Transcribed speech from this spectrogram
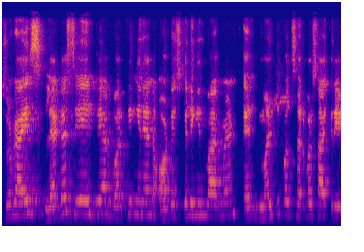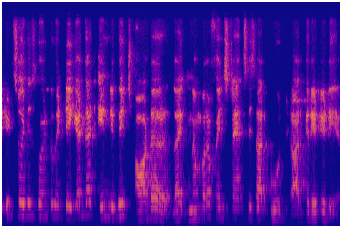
So guys, let us say if we are working in an auto scaling environment and multiple servers are created, so it is going to indicate that in which order, like number of instances are boot are created here.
